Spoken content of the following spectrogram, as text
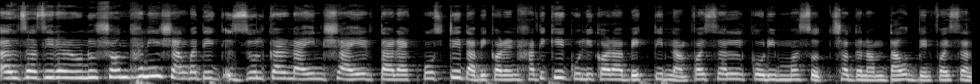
আল জাজিরার অনুসন্ধানী সাংবাদিক জুলকার নাইন শায়ের তার এক পোস্টে দাবি করেন হাদিকে গুলি করা ব্যক্তির নাম ফয়সাল করিম মাসুদ, ছদ্মনাম দাউদ বিন ফয়সাল।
